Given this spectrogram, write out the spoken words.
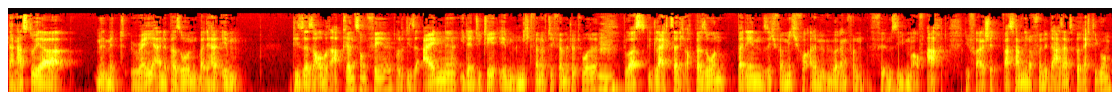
dann hast du ja mit, mit Ray eine Person, bei der halt eben diese saubere Abgrenzung fehlt oder diese eigene Identität eben nicht vernünftig vermittelt wurde. Mhm. Du hast gleichzeitig auch Personen, bei denen sich für mich vor allem im Übergang von Film 7 auf 8 die Frage stellt, was haben die noch für eine Daseinsberechtigung?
